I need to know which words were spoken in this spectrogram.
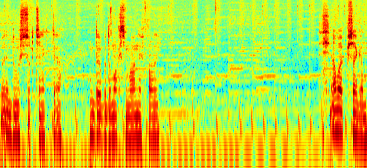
To będzie dłuższy odcinek, ja dojdę do maksymalnej fali. Albo jak przegam.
